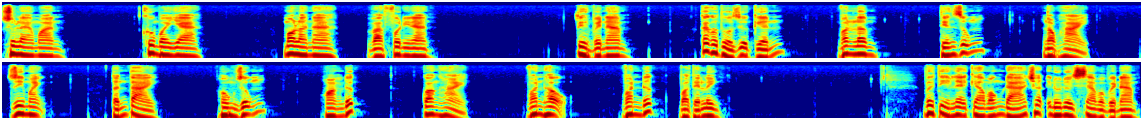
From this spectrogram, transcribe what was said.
Suleiman, Kumbaya, Maulana và Ferdinand. Tuyển Việt Nam Các cầu thủ dự kiến Văn Lâm, Tiến Dũng, Ngọc Hải, Duy Mạnh, Tấn Tài, Hùng Dũng, Hoàng Đức, Quang Hải, Văn Hậu, Văn Đức và Tiến Linh. Về tỷ lệ kèo bóng đá trận Indonesia và Việt Nam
